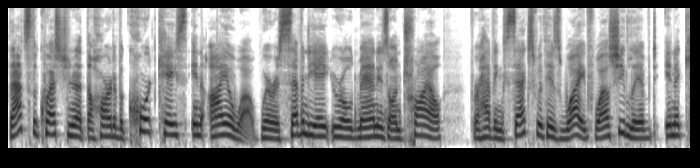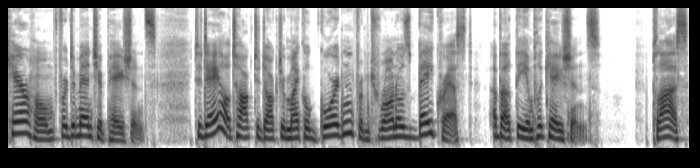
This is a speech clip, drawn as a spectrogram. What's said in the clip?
That's the question at the heart of a court case in Iowa, where a 78 year old man is on trial for having sex with his wife while she lived in a care home for dementia patients. Today, I'll talk to Dr. Michael Gordon from Toronto's Baycrest about the implications. Plus,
